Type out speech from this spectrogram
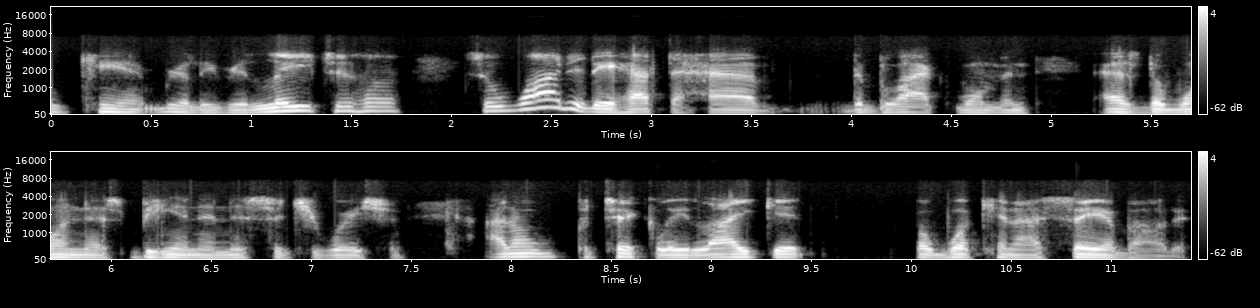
who can't really relate to her. So why do they have to have the black woman as the one that's being in this situation? I don't particularly like it, but what can I say about it?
